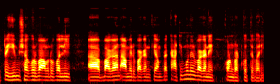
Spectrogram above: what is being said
একটা হিমসাগর বা আম্রপালি বাগান, আমের বাগানকে আমরা কাটিমনের বাগানে কনভার্ট করতে পারি।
